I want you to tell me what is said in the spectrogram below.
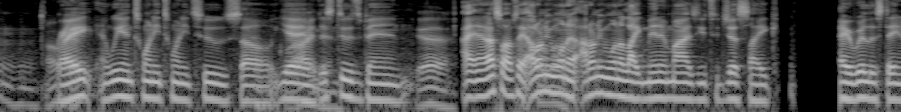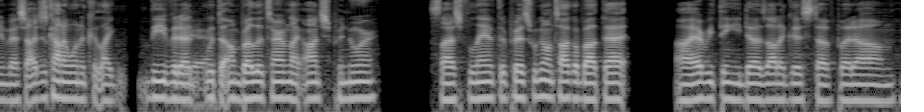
Mhm. Okay. right? And we in 2022, so Yeah, yeah, this dude's been. Yeah. I, and that's what I'm saying. I don't even want to. I don't even want to like minimize you to just like a real estate investor. I just kind of want to like leave it at Yeah. with the umbrella term like entrepreneur slash philanthropist. We're gonna talk about that, uh, everything he does, all the good stuff. But um,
